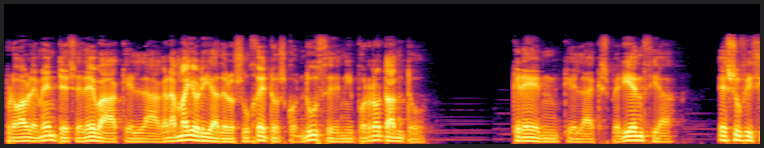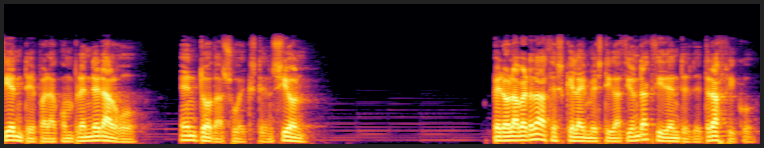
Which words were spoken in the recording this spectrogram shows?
Probablemente se deba a que la gran mayoría de los sujetos conducen y por lo tanto creen que la experiencia es suficiente para comprender algo en toda su extensión. Pero la verdad es que la investigación de accidentes de tráfico,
